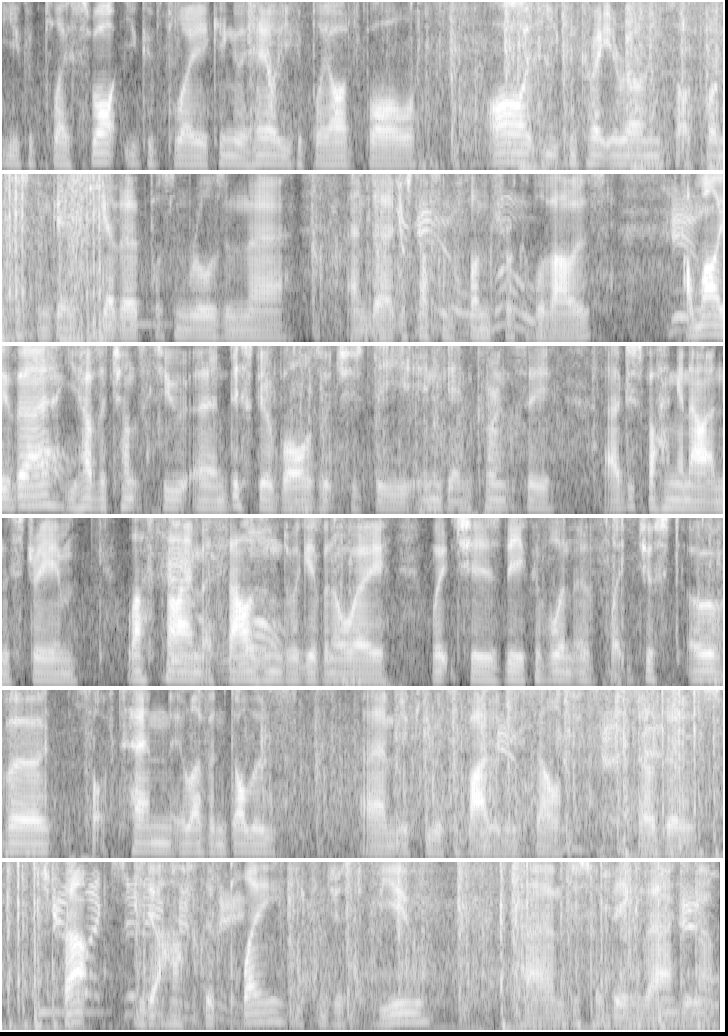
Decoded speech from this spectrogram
You could play SWAT, you could play King of the Hill, you could play Oddball, or you can create your own sort of fun custom games together, put some rules in there, and uh, just have some fun for a couple of hours. And while you're there, you have the chance to earn disco balls, which is the in-game currency, uh, just for hanging out in the stream. Last time, a thousand were given away, which is the equivalent of like just over sort of 10 11 dollars um, if you were to buy them yourself. So there's that. You don't have to play; you can just view. Um, just for being there, you know,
